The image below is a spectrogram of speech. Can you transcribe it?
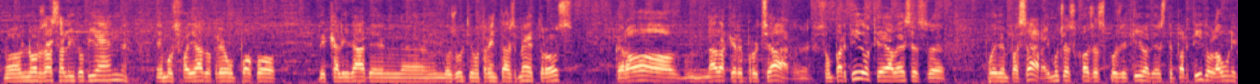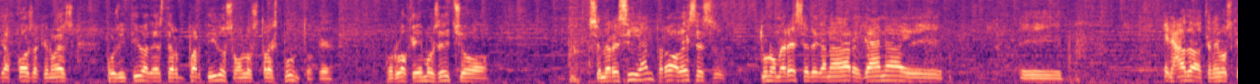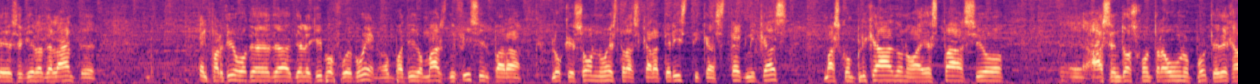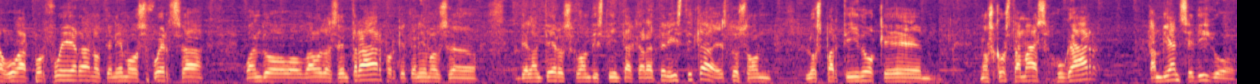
no nos ha salido bien. Hemos fallado, creo, un poco de calidad en eh, los últimos 30 metros, pero nada que reprochar. Son partidos que a veces eh, pueden pasar. Hay muchas cosas positivas de este partido. La única cosa que no es positiva de este partido son los tres puntos, que por lo que hemos hecho se merecían, pero a veces tú no mereces de ganar, gana y, y- y nada, tenemos que seguir adelante. El partido de- de- del equipo fue bueno, un partido más difícil para lo que son nuestras características técnicas, más complicado, no hay espacio, eh, hacen dos contra uno, te dejan jugar por fuera, no tenemos fuerza cuando vamos a centrar porque tenemos eh, delanteros con distintas características. Estos son los partidos que nos cuesta más jugar. También se digo,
